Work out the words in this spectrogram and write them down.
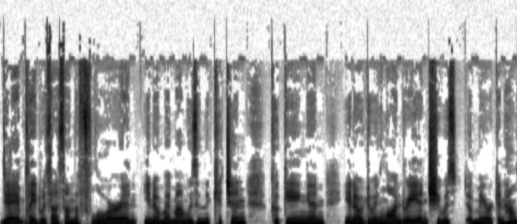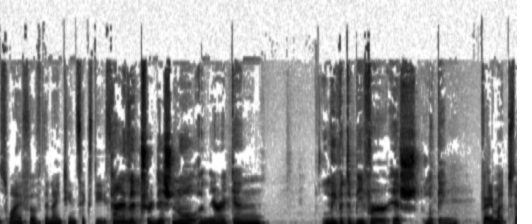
day and played with us on the floor. And, you know, my mom was in the kitchen cooking and, you know, doing laundry. And she was American housewife of the 1960s. Kind of the traditional American leave it to beaver ish looking. Very much so.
